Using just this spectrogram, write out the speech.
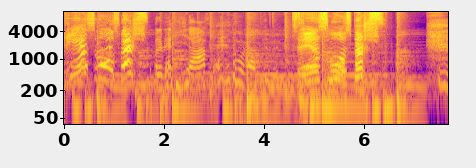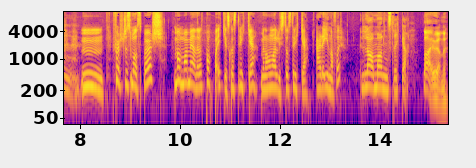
Tre småspørs! Og det blir helt jævlig. Det må vi aldri bruke. Tre småspørs! Mm. Første småspørs. Mamma mener at pappa ikke skal strikke, men han har lyst til å strikke. Er det innafor? La mannen strikke. Da er jeg uenig.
